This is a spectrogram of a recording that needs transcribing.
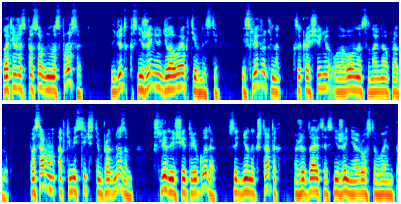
платежеспособного спроса ведет к снижению деловой активности и, следовательно, к сокращению валового национального продукта. По самым оптимистическим прогнозам, в следующие три года в Соединенных Штатах ожидается снижение роста ВНП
